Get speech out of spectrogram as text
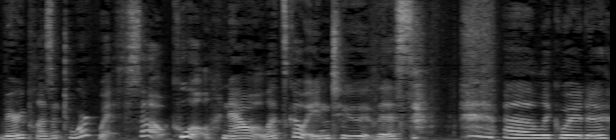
very pleasant to work with. So cool. Now let's go into this uh, liquid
